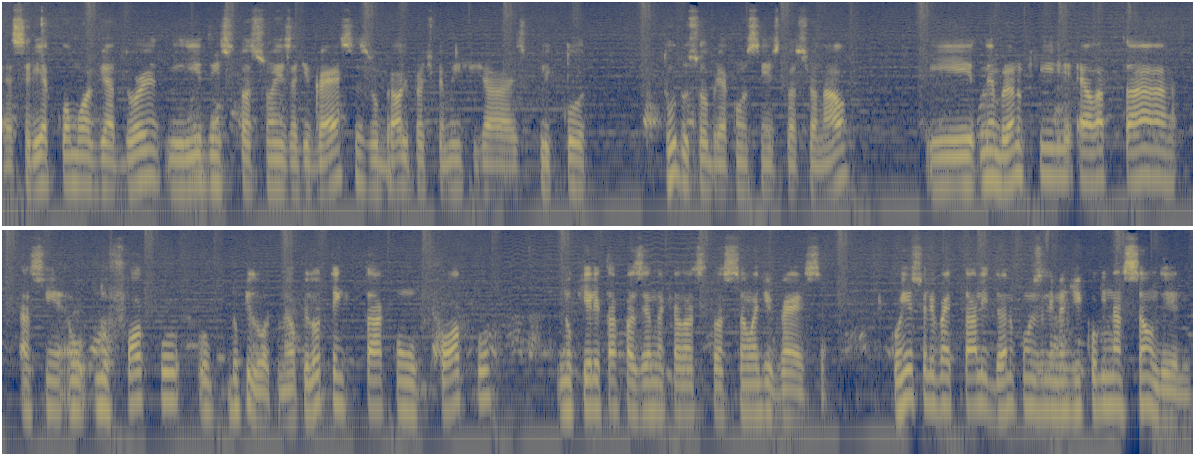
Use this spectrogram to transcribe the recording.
é, seria como o aviador lida em situações adversas. O Braulio praticamente já explicou tudo sobre a consciência situacional. E lembrando que ela está assim no foco do piloto, né? O piloto tem que estar tá com foco no que ele está fazendo naquela situação adversa. Com isso, ele vai estar tá lidando com os elementos de cognição dele:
